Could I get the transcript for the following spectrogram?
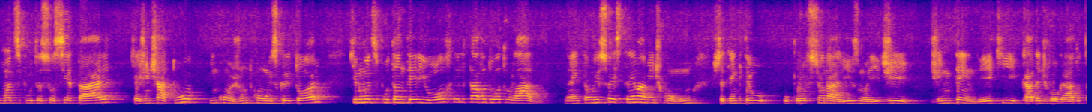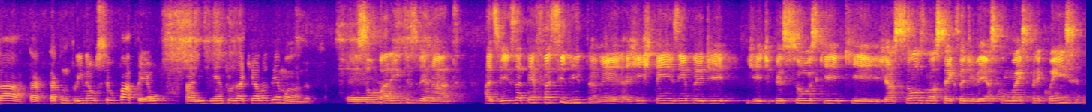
uma disputa societária que a gente atua em conjunto com um escritório que numa disputa anterior ele estava do outro lado. Né? Então isso é extremamente comum. Você tem que ter o, o profissionalismo aí de, de entender que cada advogado está tá, tá cumprindo é o seu papel ali dentro daquela demanda. É... E só um parênteses, Bernardo, às vezes até facilita, né? A gente tem exemplo aí de, de, de pessoas que, que já são os nossos ex-adversos com mais frequência,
